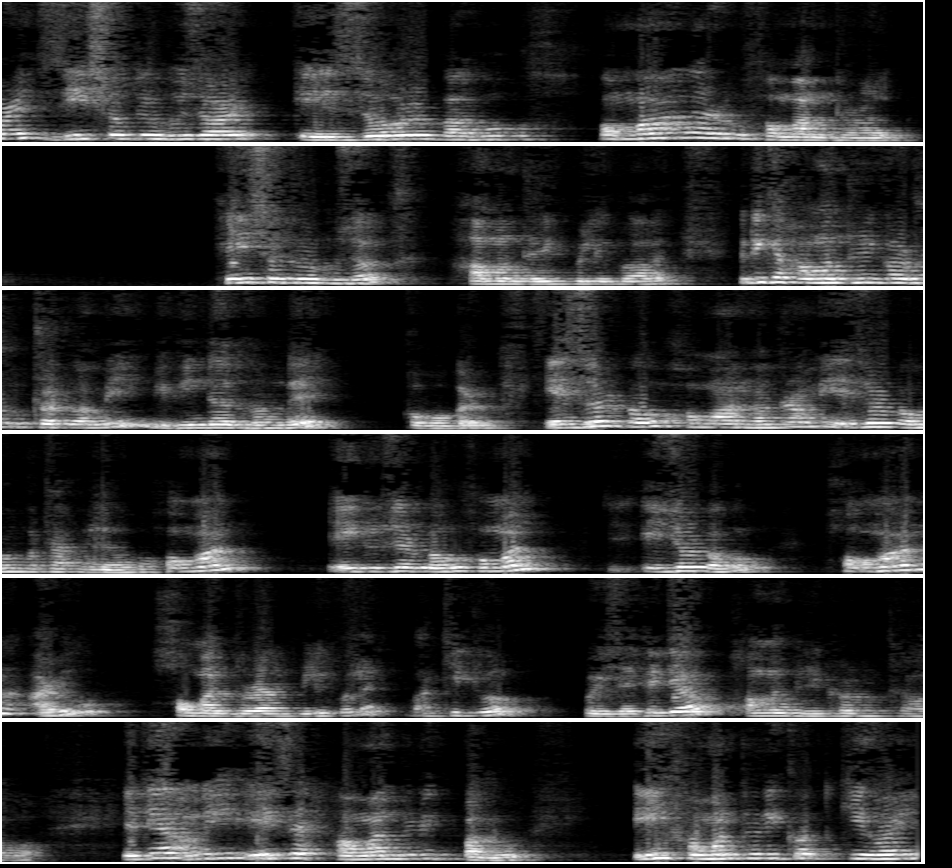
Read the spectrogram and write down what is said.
পাৰে যি চতুৰ্ভুজৰ এজৰ বাহু সমান আৰু সমান্তৰাল। সেই চতুৰ্ভুজক সামান্তৰিক বুলি কোৱা হয়। গতিকে সামান্তৰিকৰ সূত্ৰটো আমি বিভিন্ন ধৰণে ক'ব পাৰো। এজৰ বাহু সমান মাত্ৰ আমি এজৰ বাহুৰ কথা ক'লে হ'ব। সমান এই দুজৰ বাহু সমান এইযোৰ বাহু সমান আৰু সমান্তৰাল বুলি ক'লে বাকীটো হৈ যায়। তেতিয়াও সামান্তৰিকৰ সূত্ৰ হ'ব। এতিয়া আমি এই যে সামান্তৰিক পালো এই সমান্তৰিকত কি হয়?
